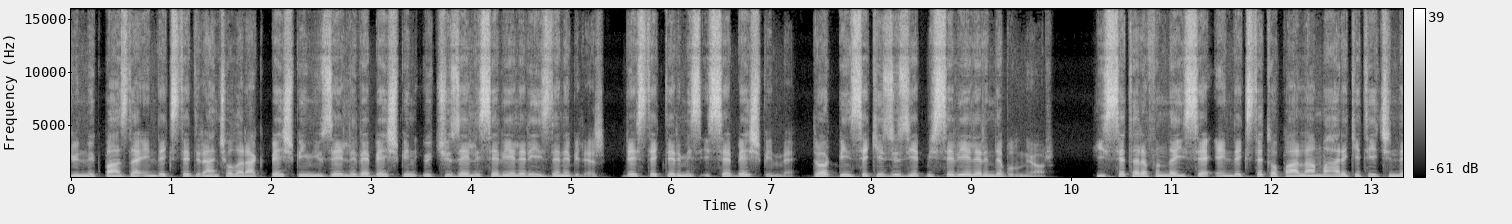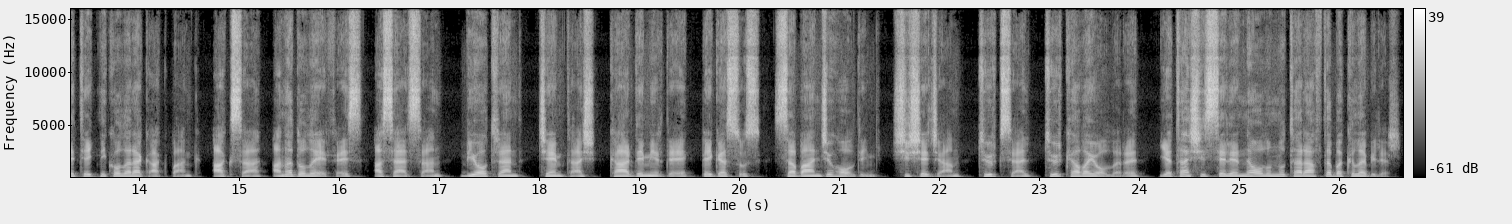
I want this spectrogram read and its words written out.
Günlük bazda endekste direnç olarak 5150 ve 5350 seviyeleri izlenebilir, desteklerimiz ise 5000 ve 4870 seviyelerinde bulunuyor. Hisse tarafında ise endekste toparlanma hareketi içinde teknik olarak Akbank, Aksa, Anadolu Efes, Aselsan, Biotrend, Çemtaş, Kardemir'de, Pegasus, Sabancı Holding, Şişecam, Türksel, Türk Hava Yolları, Yataş hisselerine olumlu tarafta bakılabilir.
